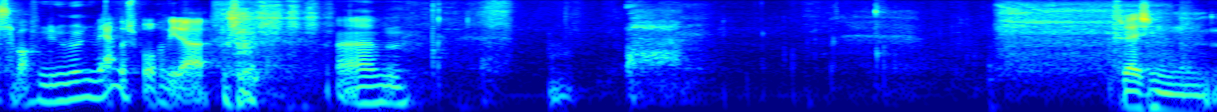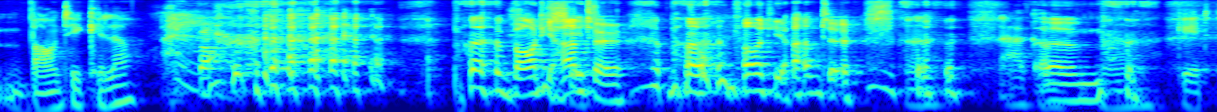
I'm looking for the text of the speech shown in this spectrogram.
ich habe auch nur einen Werbespruch wieder. ähm, Vielleicht ein Bounty Killer. Bounty Hunter. Bounty Hunter. Ja, komm. Ähm. Ja, geht.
